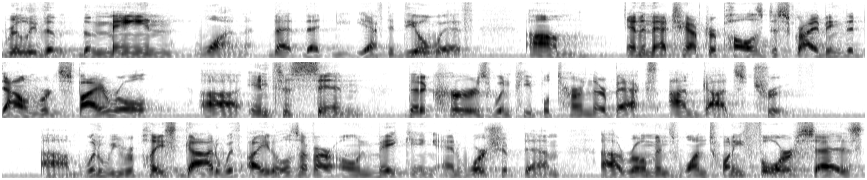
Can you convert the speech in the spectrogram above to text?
really the, the main one that, that you have to deal with. Um, and in that chapter, Paul is describing the downward spiral uh, into sin that occurs when people turn their backs on God's truth. Um, when we replace God with idols of our own making and worship them, uh, Romans 1.24 says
